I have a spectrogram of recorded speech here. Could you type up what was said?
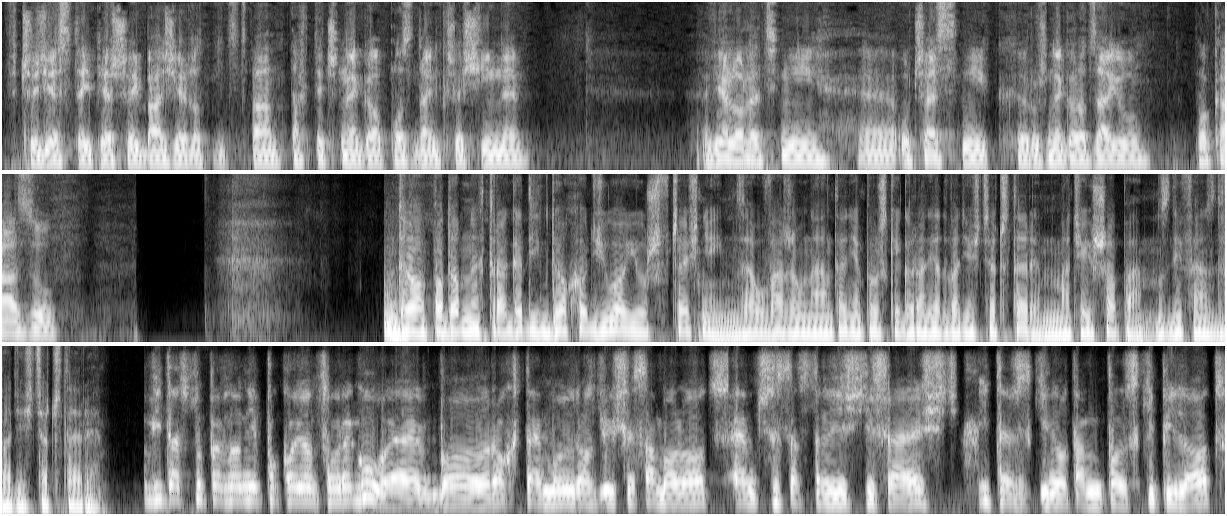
w 31. bazie lotnictwa taktycznego Poznań-Krzesiny. Wieloletni e, uczestnik różnego rodzaju pokazów, Do podobnych tragedii dochodziło już wcześniej, zauważył na antenie Polskiego Radia 24 Maciej Szopa z Defense 24. Widać tu pewną niepokojącą regułę, bo rok temu rozbił się samolot M346 i też zginął tam polski pilot,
